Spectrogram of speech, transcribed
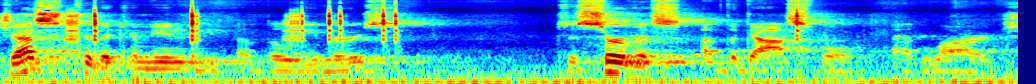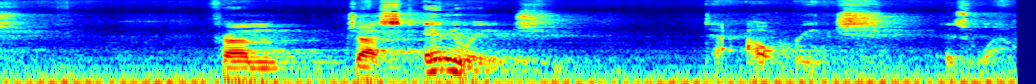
just to the community of believers to service of the gospel at large, from just in reach to outreach as well.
